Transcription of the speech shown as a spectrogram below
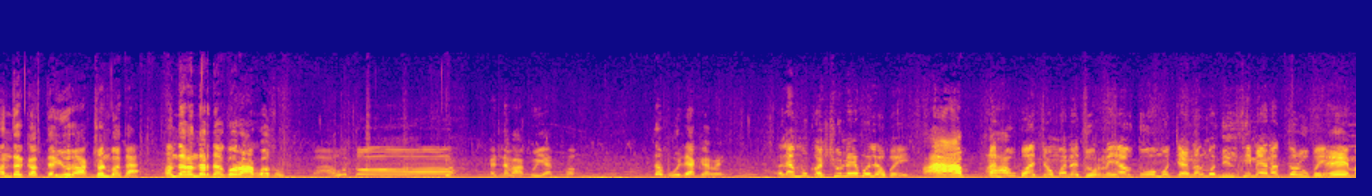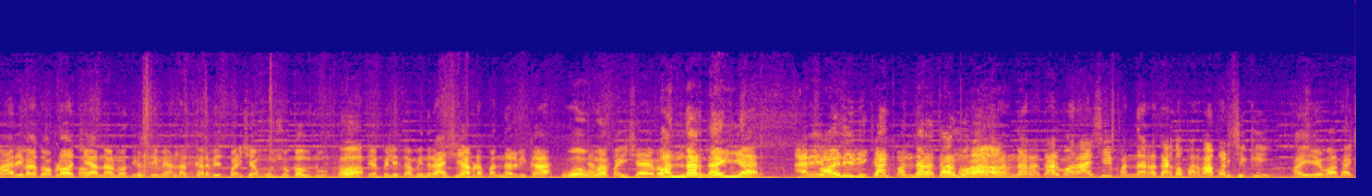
અંદર ગબ્દાઈઓ રાખશો ને બધા. અંદર અંદર દગો રાખો છો. ભાવ તો એટલે વાગું યાર તો બોલ્યા કરે. એટલે હું કશું નહીં બોલ્યો ભાઈ. હા હા જ જો મને જોર નહીં આવતું હું દિલ દિલથી મહેનત કરું ભાઈ. એ મારી વાત આપણો ચેનલમાં દિલથી મહેનત કરવી જ પડશે. હું શું કહું છું? કે પેલી જમીન રાશિ આપણે પંદર વીઘા. એમાં પૈસા એવા પંદર નહીં યાર. અરે. અઢી વીઘા ને પંદર હજારમાં પંદર હજારમાં રાશિ પંદર હજાર તો ભરવા પડશે કી. હા એ વાત થાય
